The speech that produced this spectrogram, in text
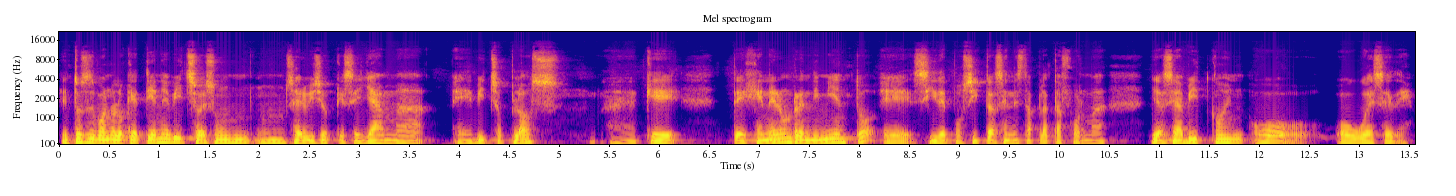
Entonces, bueno, lo que tiene Bitso es un, servicio que se llama eh, Bitso Plus, eh, que te genera un rendimiento si depositas en esta plataforma, ya sea Bitcoin o, USD.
